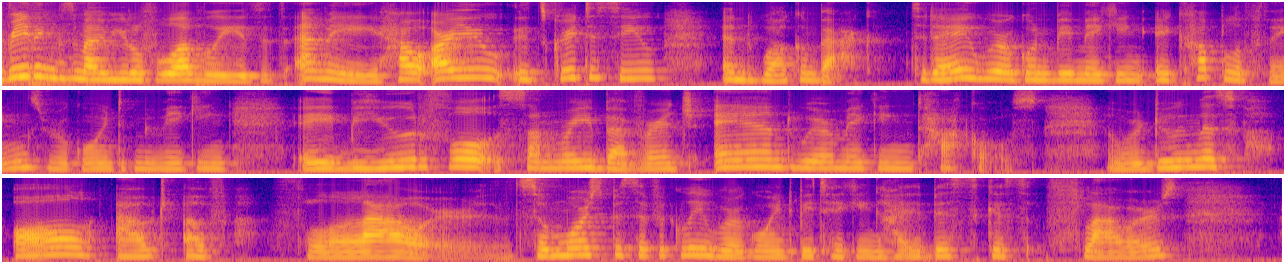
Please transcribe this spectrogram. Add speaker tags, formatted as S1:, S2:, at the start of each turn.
S1: Greetings, my beautiful lovelies. It's Emmy. How are you? It's great to see you and welcome back. Today we're going to be making a couple of things. We're going to be making a beautiful summery beverage and we're making tacos. And we're doing this all out of flowers. So more specifically, we're going to be taking hibiscus flowers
